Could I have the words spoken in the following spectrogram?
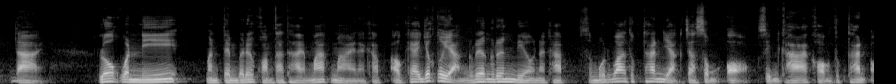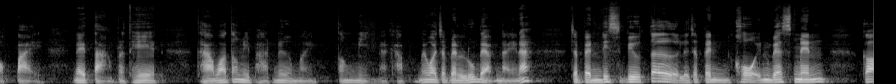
10 ได้ โลกวันนี้ มันเต็มไปด้วยความท้าทายมากมายนะครับเอาแค่ยกตัวอย่างเรื่องเรื่องเดียวนะครับ สมมุติว่าทุกท่านอยากจะส่งออกสินค้าของทุกท่านออกไปในต่างประเทศ ถามว่าต้องมีพาร์ทเนอร์ไหมต้องมีนะครับ ไม่ว่าจะเป็นรูปแบบไหนนะ จะเป็นดิสติบิวเตอร์หรือจะเป็นโคอินเวสเมนต์ก็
